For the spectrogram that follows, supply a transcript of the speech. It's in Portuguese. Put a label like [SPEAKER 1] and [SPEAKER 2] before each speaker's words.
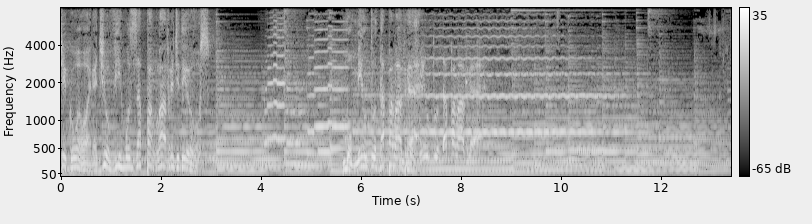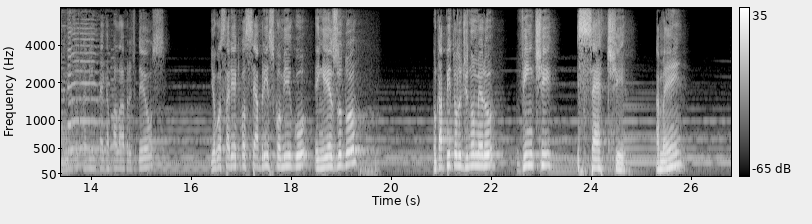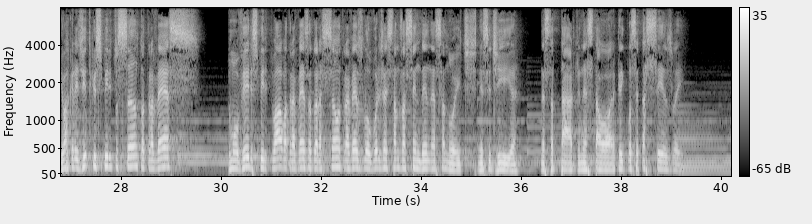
[SPEAKER 1] chegou a hora de ouvirmos a palavra de Deus. Momento da palavra. Momento da palavra.
[SPEAKER 2] Esta gentileza para mim, pega a palavra de Deus. E eu gostaria que você abrisse comigo em Êxodo, no capítulo de número 27. Amém? Eu acredito que o Espírito Santo, através do mover espiritual, através da adoração, através dos louvores, já está nos acendendo nessa noite, nesse dia, nesta tarde, nesta hora. Creio que você está aceso aí.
